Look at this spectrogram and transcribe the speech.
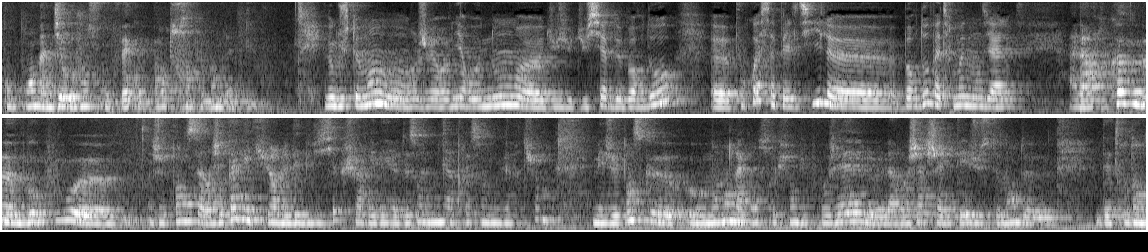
comprendre, à dire aux gens ce qu'on fait, qu'on parle tout simplement de la ville. Donc justement, je vais revenir au nom du, du CIAP de Bordeaux. pourquoi s'appelle-t-il Bordeaux Patrimoine Mondial? Alors, comme beaucoup, euh, je pense, alors j'ai pas vécu hein, le début du siècle, je suis arrivée deux ans et demi après son ouverture, mais je pense qu'au moment de la construction du projet, la recherche a été justement d'être dans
